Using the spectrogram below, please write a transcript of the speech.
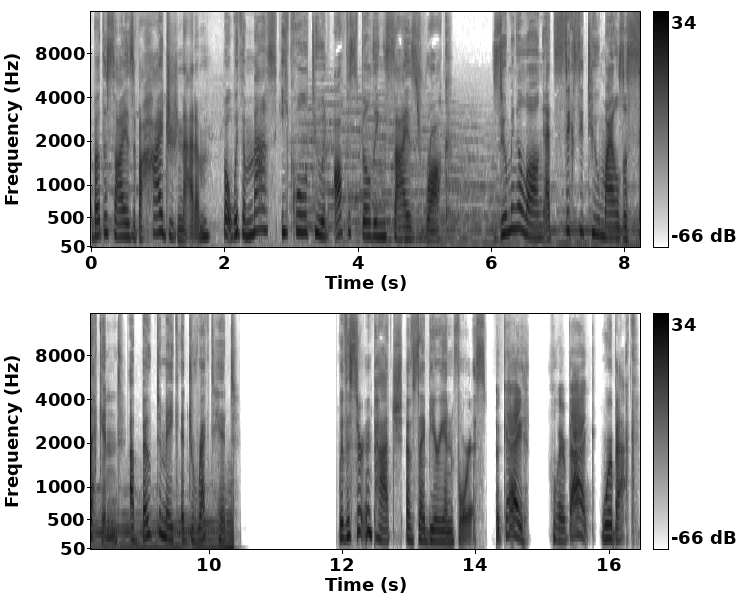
about the size of a hydrogen atom, but with a mass equal to an office building sized rock, zooming along at 62 miles a second, about to make a direct hit with a certain patch of Siberian forest. Okay, we're back. We're back.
